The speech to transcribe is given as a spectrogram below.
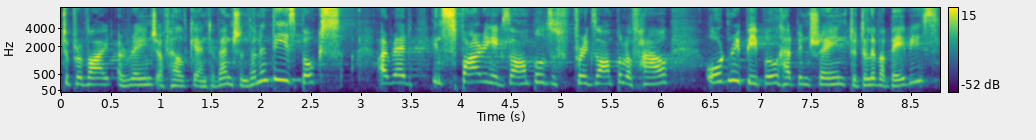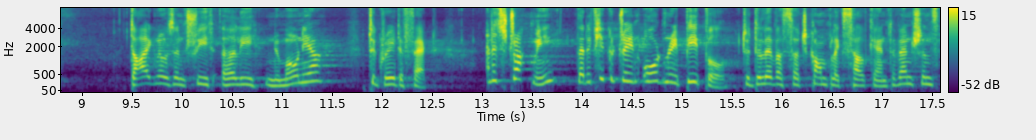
to provide a range of healthcare interventions. And in these books, I read inspiring examples, for example, of how ordinary people had been trained to deliver babies, diagnose and treat early pneumonia to great effect. And it struck me that if you could train ordinary people to deliver such complex healthcare interventions,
